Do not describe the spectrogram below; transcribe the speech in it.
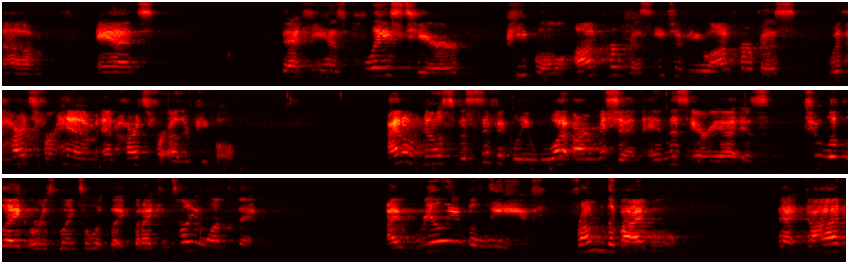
Um, and that He has placed here people on purpose, each of you on purpose, with hearts for Him and hearts for other people. I don't know specifically what our mission in this area is to look like or is going to look like, but I can tell you one thing. I really believe from the Bible that God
